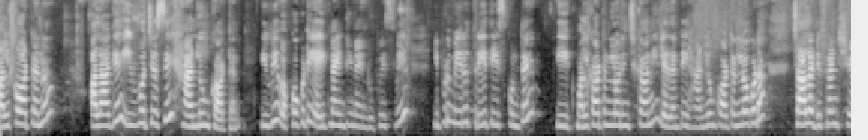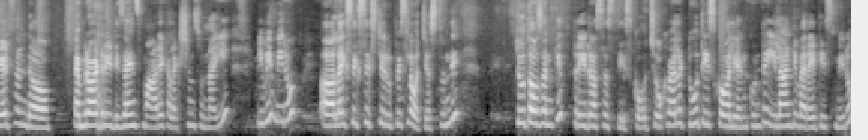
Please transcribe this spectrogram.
మల్ కాటన్ అలాగే ఇవి వచ్చేసి హ్యాండ్లూమ్ కాటన్. ఇవి ఒక్కొక్కటి ఎయిట్ నైంటీ నైన్ రూపీస్వి. ఇప్పుడు మీరు త్రీ తీసుకుంటే ఈ మల్ కాటన్లో నుంచి కానీ లేదంటే ఈ హ్యాండ్లూమ్ కాటన్లో కూడా చాలా different shades and embroidery designs మారే కలెక్షన్స్ ఉన్నాయి. ఇవి మీరు లైక్ సిక్స్ సిక్స్టీ రూపీస్లో వచ్చేస్తుంది. టూ థౌజండ్కి త్రీ డ్రెస్సెస్ తీసుకోవచ్చు. ఒకవేళ టూ తీసుకోవాలి అనుకుంటే ఇలాంటి వెరైటీస్ మీరు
